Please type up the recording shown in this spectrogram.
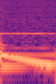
Mm-hmm.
